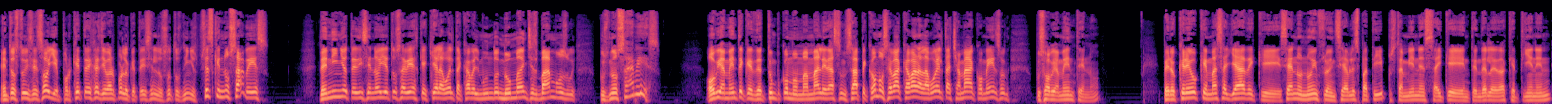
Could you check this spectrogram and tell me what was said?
Entonces tú dices, oye, ¿por qué te dejas llevar por lo que te dicen los otros niños? Pues es que no sabes. De niño te dicen, oye, ¿tú sabías que aquí a la vuelta acaba el mundo? No manches, vamos, güey. Pues no sabes. Obviamente que de tú como mamá le das un zape. ¿Cómo se va a acabar a la vuelta, chamaco, menso? Pues obviamente, ¿no? Pero creo que más allá de que sean o no influenciables para ti, pues también es, hay que entender la edad que tienen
